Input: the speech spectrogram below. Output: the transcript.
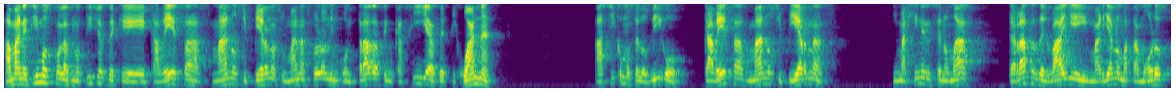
amanecimos con las noticias de que cabezas, manos y piernas humanas fueron encontradas en casillas de Tijuana. Así como se los digo, cabezas, manos y piernas. Imagínense nomás, Terrazas del Valle y Mariano Matamoros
